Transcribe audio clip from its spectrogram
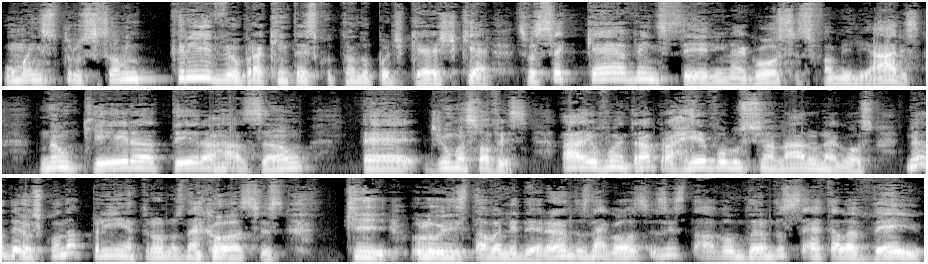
uma instrução incrível para quem está escutando o podcast, que é: se você quer vencer em negócios familiares, não queira ter a razão é, de uma só vez. Ah, eu vou entrar para revolucionar o negócio. Meu Deus, quando a Pri entrou nos negócios que o Luiz estava liderando, os negócios estavam dando certo. Ela veio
